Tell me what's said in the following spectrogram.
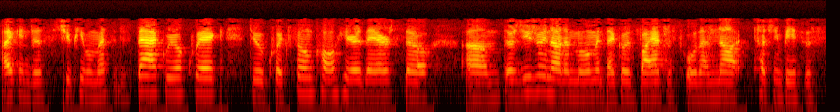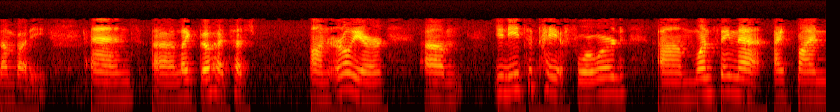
I can just shoot people messages back real quick, do a quick phone call here or there. So um, there's usually not a moment that goes by after school that I'm not touching base with somebody. And uh, like Bill had touched on earlier, um, you need to pay it forward. Um, one thing that I find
